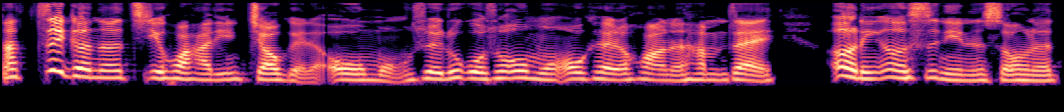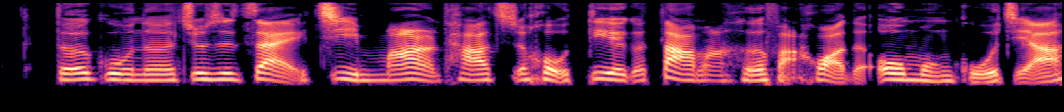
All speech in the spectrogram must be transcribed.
那这个呢，计划他已经交给了欧盟。所以如果说欧盟 OK 的话呢，他们在二零二四年的时候呢，德国呢就是在继马耳他之后第二个大麻合法化的欧盟国家，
